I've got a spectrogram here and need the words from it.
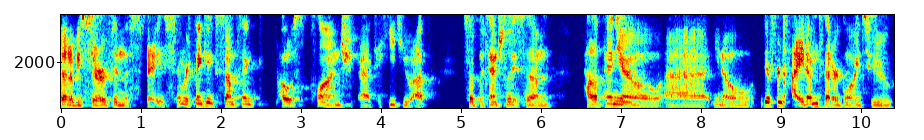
that'll be served in the space, and we're thinking something post plunge uh, to heat you up. So potentially some jalapeno, uh, you know, different items that are going to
